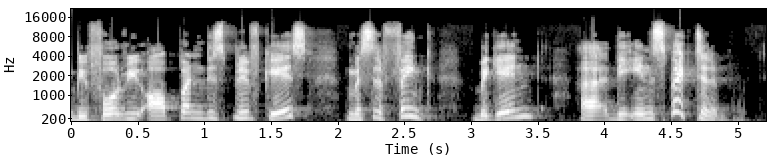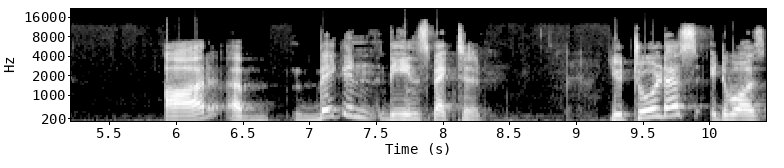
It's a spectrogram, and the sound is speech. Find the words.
Before we opened this briefcase, Mr. Fink began uh, the inspector or uh, began the inspector. You told us it was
